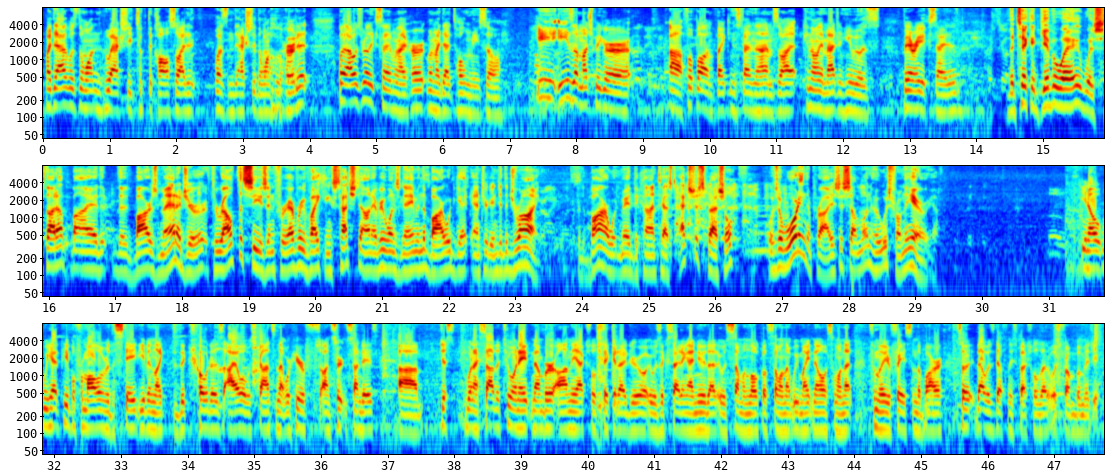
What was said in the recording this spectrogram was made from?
my dad was the one who actually took the call, so I didn't wasn't actually the one who heard it. But I was really excited when I heard when my dad told me. So he, he's a much bigger uh, football and Vikings fan than I am, so I can only imagine he was very excited. The ticket giveaway was thought up by the, the, bar's manager throughout the season. For every Vikings touchdown, everyone's name in the bar would get entered into the drawing. For the bar, what made the contest extra special was awarding the prize to someone who was from the area. You know, we had people from all over the state, even like the Dakotas, Iowa, Wisconsin, that were here on certain Sundays. Um, just when I saw the 218 number on the actual ticket I drew, it was exciting. I knew that it was someone local, someone that we might know, someone that familiar face in the bar. So that was definitely special that it was from Bemidji.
